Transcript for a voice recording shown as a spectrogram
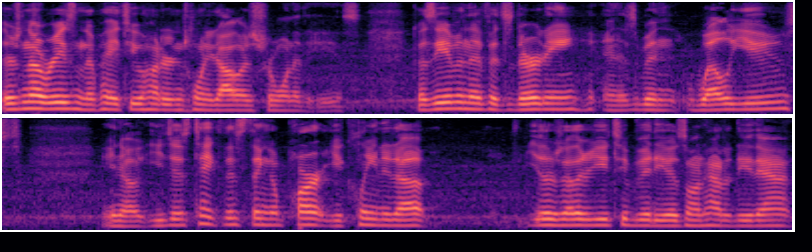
there's no reason to pay two hundred and twenty dollars for one of these, because even if it's dirty and it's been well used, you know, you just take this thing apart, you clean it up. There's other YouTube videos on how to do that,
